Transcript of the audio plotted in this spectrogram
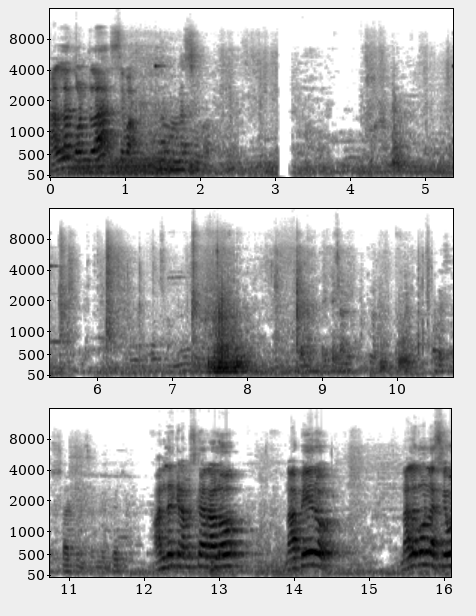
నల్లగొండ్ల శివ శివ. అందరికీ నమస్కారాలు. నా పేరు నల్గొండ శివ.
